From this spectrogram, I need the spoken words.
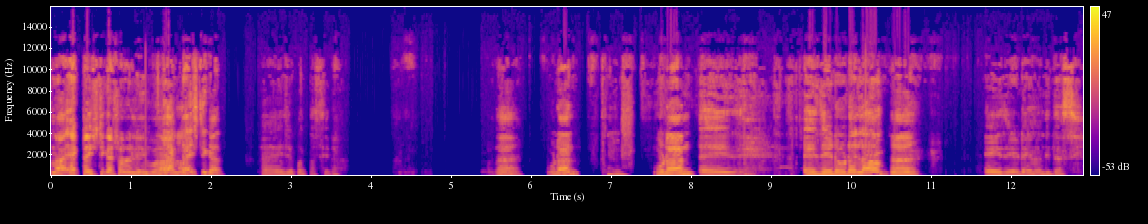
না একটা স্টিকার সরে হ্যাঁ? একটা স্টিকার এই যে করতাছি হ্যাঁ উড়ান। উড়ান। এই এই যে এটা উঠাইলাম। হ্যাঁ। এই যে এটা এনে দিতেছি।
